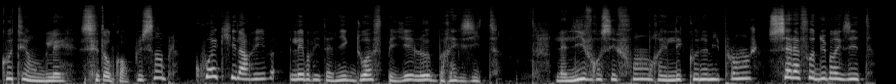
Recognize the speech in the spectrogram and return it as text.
Côté anglais, c'est encore plus simple. Quoi qu'il arrive, les Britanniques doivent payer le Brexit. La livre s'effondre et l'économie plonge, c'est la faute du Brexit.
